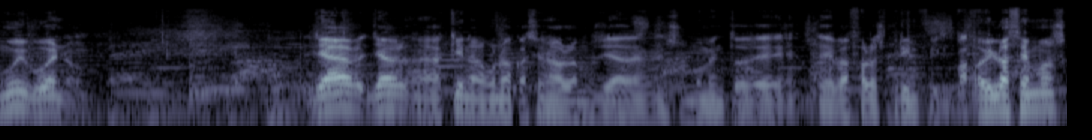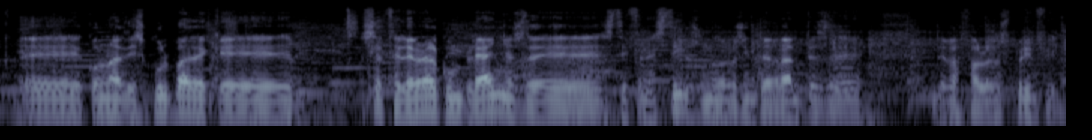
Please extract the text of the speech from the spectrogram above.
Muy bueno. Ya, ya aquí en alguna ocasión hablamos ya en su momento de, de Buffalo Springfield. Hoy lo hacemos eh, con la disculpa de que se celebra el cumpleaños de Stephen Stills, uno de los integrantes de, de Buffalo Springfield.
